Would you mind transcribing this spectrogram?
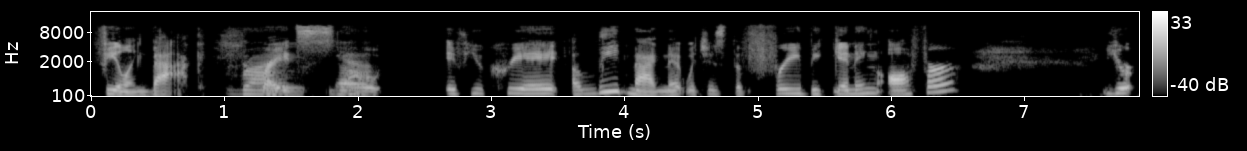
feeling back right. right so yeah. if you create a lead magnet which is the free beginning offer you're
